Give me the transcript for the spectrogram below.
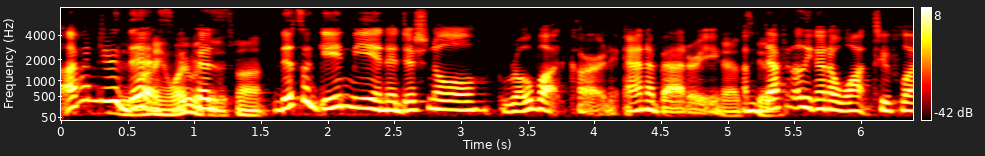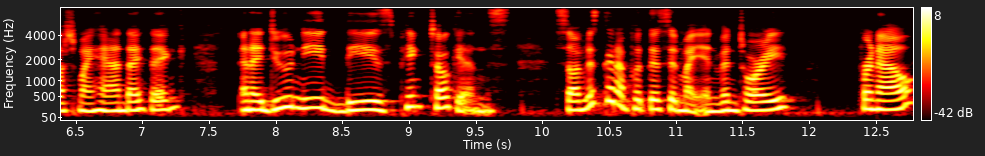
I'm going to do you're this away with it because this will gain me an additional robot card and a battery. Yeah, I'm good. definitely going to want to flush my hand, I think. And I do need these pink tokens. So I'm just going to put this in my inventory for now.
